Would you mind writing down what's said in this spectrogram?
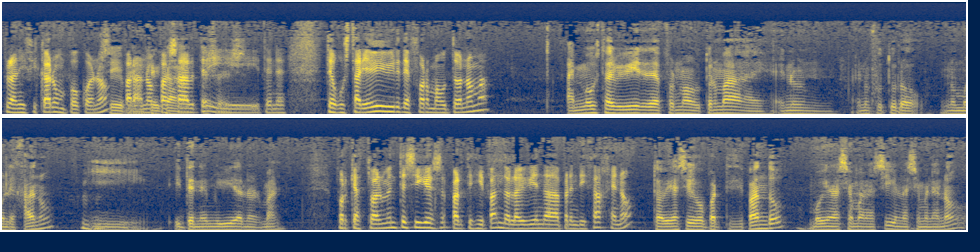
Planificar un poco, ¿no? Sí, Para no pasarte y tener... ¿Te gustaría vivir de forma autónoma? A mí me gusta vivir de forma autónoma eh, en un en un futuro no muy lejano y, y tener mi vida normal. Porque actualmente sigues participando en la vivienda de aprendizaje, ¿no? Todavía sigo participando, voy una semana sí, una semana no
